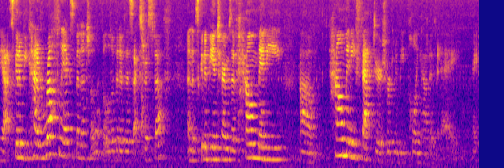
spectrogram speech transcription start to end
yeah, it's going to be kind of roughly exponential with a little bit of this extra stuff. And it's going to be in terms of how many, um, how many factors we're going to be pulling out of A, right?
